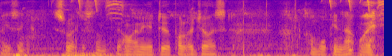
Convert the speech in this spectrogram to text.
Amazing. Sorry, the sun's behind me, I do apologise. I'm walking that way.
